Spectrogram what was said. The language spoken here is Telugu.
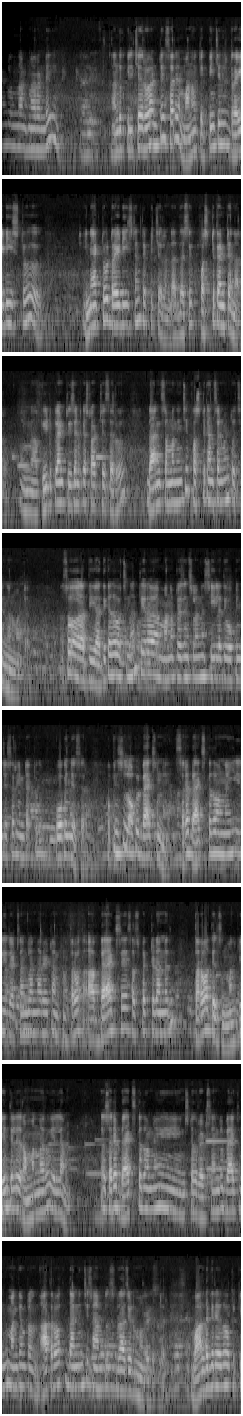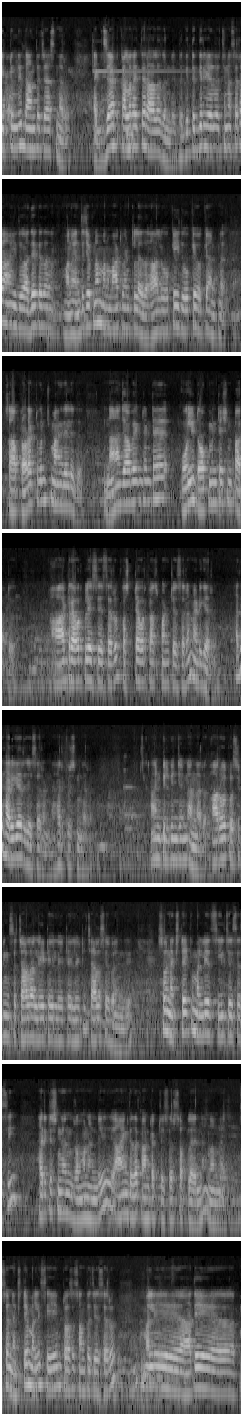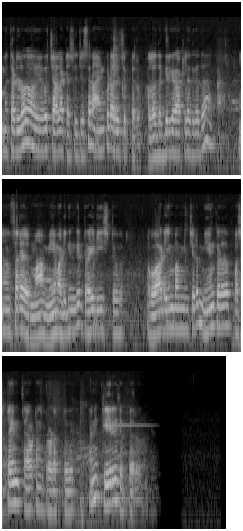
హ్యాండిల్ ఉందంటున్నారండి అందుకు పిలిచారు అంటే సరే మనం తెప్పించింది dried yeast inactive dried yeast అని తెప్పించారండి. అది దశ ఫస్ట్ కంటైనర్. ఫీడ్ ప్లాంట్ రీసెంట్గా స్టార్ట్ చేశారు. దానికి సంబంధించి ఫస్ట్ కన్సైన్మెంట్ వచ్చిందనమాట. సో అది అది కదా వచ్చిందని తీరా మన ప్రెజెన్స్లోనే సీల్ అది ఓపెన్ చేశారు ఇంటాక్ట్ ఓపెన్ చేశారు. ఓపెన్ చేసి లోపల బ్యాగ్స్ ఉన్నాయి. సరే బ్యాగ్స్ కదా ఉన్నాయి రెడ్ సాంగ్లు అన్నారేట అనుకున్న తర్వాత ఆ బ్యాగ్సే సస్పెక్టెడ్ అన్నది తర్వాత తెలిసింది. మనకేం తెలియదు. రమ్మన్నారు వెళ్ళాము. సరే బ్యాగ్స్ కదా ఉన్నాయి ఇన్స్టా రెడ్ శాండిల్ బ్యాగ్స్ ఉంది మనకేం ప్రాబ్లం ఆ తర్వాత దాని నుంచి శాంపిల్స్ డ్రా చేయడం మొదలుపెట్టారు. వాళ్ళ దగ్గర ఏదో ఒక కిట్ ఉంది దాంతో చేస్తున్నారు. ఎగ్జాక్ట్ కలర్ అయితే రాలేదండి. దగ్గర దగ్గర ఏదో వచ్చినా సరే ఇది అదే కదా. మనం ఎంత చెప్పినా మన మాట వింటలేదు. వాళ్ళు ఓకే ఇది ఓకే ఓకే అంటున్నారు. సో ఆ ప్రోడక్ట్ గురించి మనకు తెలియదు నా జాబ్ ఏంటంటే ఓన్లీ డాక్యుమెంటేషన్ పార్ట్. ఆర్డర్ ఎవరు ప్లేస్ చేశారు ఫస్ట్ ఎవరు కన్స్పాండ్ చేశారని అడిగారు. అది హరి గారు చేశారండి హరికృష్ణ గారు. ఆయన పిలిపించండి అన్నారు. ఆ రోజు ప్రొసీడింగ్స్ చాలా లేట్ అయ్యి లేట్ అయ్యి లేట్ అయ్యి చాలాసేపు అయింది. సో నెక్స్ట్ డేకి మళ్ళీ అది సీల్ చేసేసి హరికృష్ణ గారిని రమ్మనండి. ఆయన కదా కాంటాక్ట్ చేశారు సప్లయర్ని అని అన్నారు. సో నెక్స్ట్ డే మళ్ళీ సేమ్ ప్రాసెస్ అంతా చేశారు. మళ్ళీ అదే మెథడ్లో ఏవో చాలా టెస్టులు చేశారు. ఆయన కూడా అదే చెప్పారు. కలర్ దగ్గరికి రావట్లేదు కదా. సరే మా మేము అడిగింది డ్రైడ్ ఈస్ట్ వాడు ఏం పంపించాడో? మేము కదా ఫస్ట్ టైం తేవటం ఈ ప్రోడక్ట్ అని క్లియర్గా చెప్పారు.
